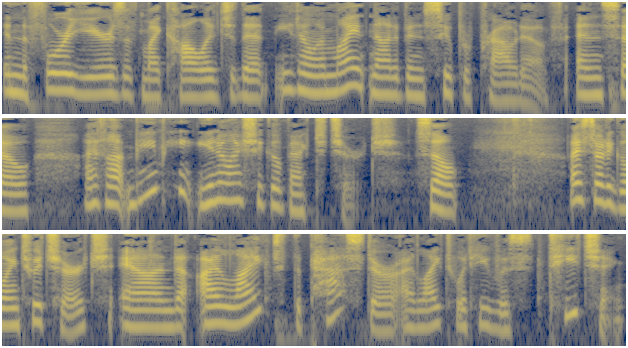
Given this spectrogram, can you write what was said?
in the four years of my college that, you know, I might not have been super proud of. And so I thought maybe, you know, I should go back to church. So I started going to a church, and I liked the pastor, I liked what he was teaching.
